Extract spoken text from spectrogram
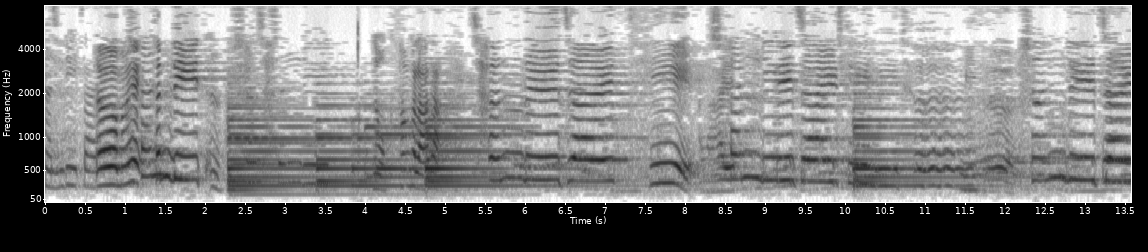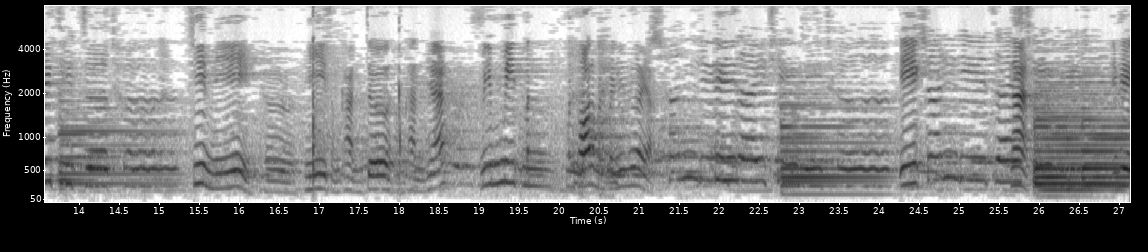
ฉันดีใจ เออ มันไม่ใช่ฉันดีเออฉันฉันดีหนกท่องคาราสอะฉันดีใจที่อะไรฉันดีใจที่มีเธอ มีเธอ ฉันดีใจที่เจอเธอ ที่มีเธอ มีสำคัญเจอสำคัญใช่ไหมมีมีมันมันเพราะแต่มันไปเรื่อยๆอะฉันดีใจที่มีเธอ อีก ฉันดีใจน่ะที่มีเธออีกที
